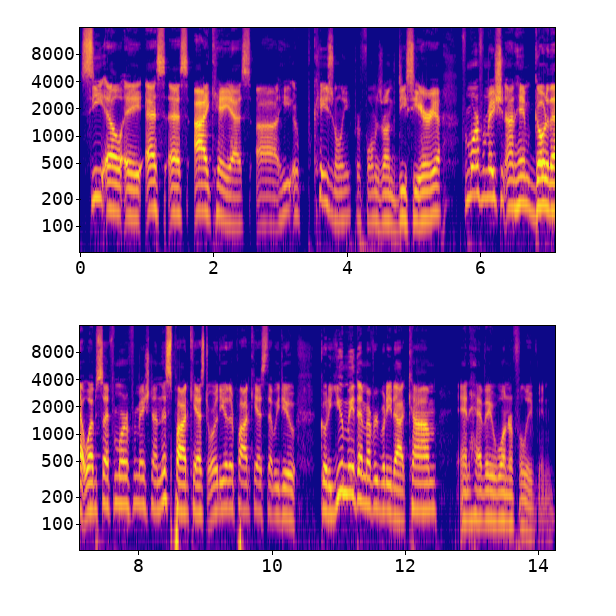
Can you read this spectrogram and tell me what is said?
C L A S S I K S. Uh, he occasionally performs around the DC area. For more information on him, go to that website. For more information on this podcast or the other podcasts that we do, go to youmethemeverybody.com and have a wonderful evening.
